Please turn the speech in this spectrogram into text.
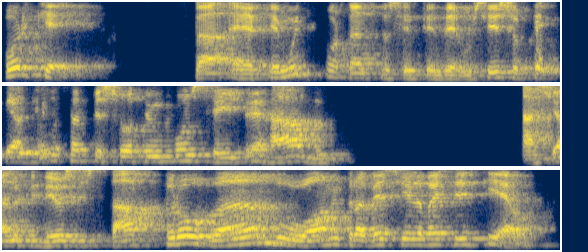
Por quê? Tá? É, é, muito importante nós entendermos isso, porque às vezes a pessoa tem um conceito errado, achando que Deus está provando o homem para ver se ele vai ser fiel.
